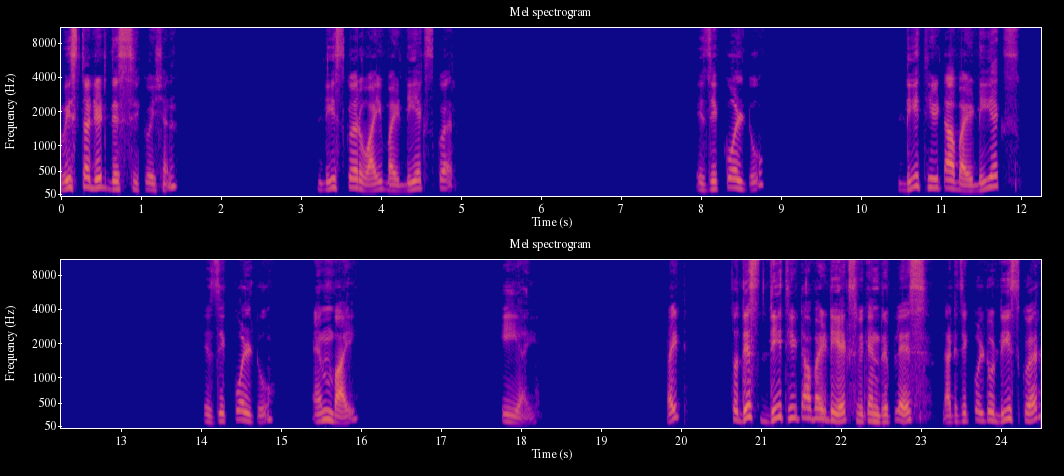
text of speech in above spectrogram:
we studied this equation d square y by dx square is equal to d theta by dx is equal to m by ei right? So this d theta by dx we can replace that is equal to d square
